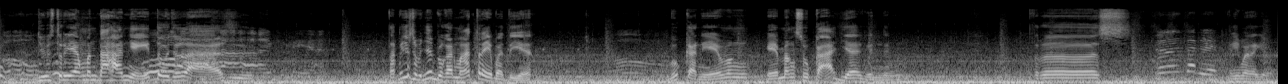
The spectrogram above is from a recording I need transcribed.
Oh. justru yang mentahannya itu Oh, jelas ah, gitu ya. tapi sebenarnya bukan matre berarti ya Oh. bukan ya emang ya emang suka aja gitu terus Nah, ntar deh. gimana gimana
